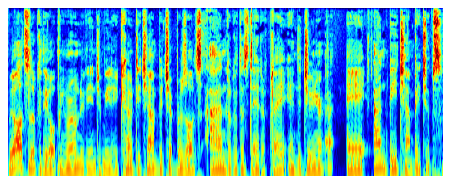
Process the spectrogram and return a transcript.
We also look at the opening round of the Intermediate County Championship results and look at the state of play in the Junior A and B Championships.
